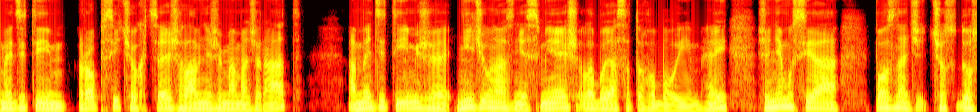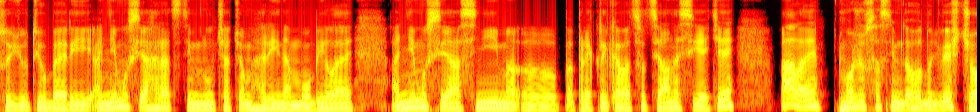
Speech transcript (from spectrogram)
Medzi tým rob si čo chceš, hlavne, že ma máš rád a medzi tým, že nič u nás nesmieš, lebo ja sa toho bojím, hej? Že nemusia poznať, čo sú, sú youtuberi a nemusia hrať s tým vnúčaťom hry na mobile a nemusia s ním e, preklikávať sociálne siete, ale môžu sa s ním dohodnúť, vieš čo,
